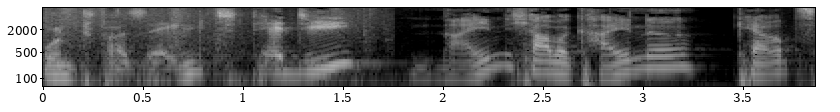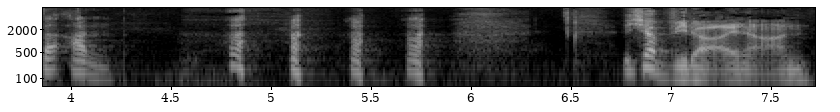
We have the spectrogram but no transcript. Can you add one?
Und versenkt, Teddy? Nein, ich habe keine Kerze an. Ich habe wieder eine an.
